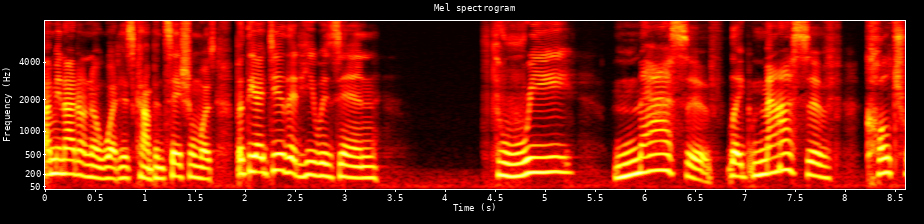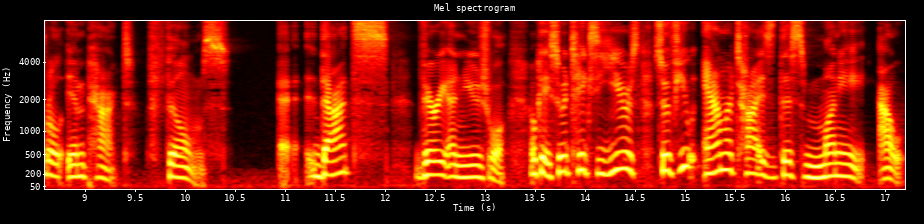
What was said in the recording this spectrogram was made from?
I mean, I don't know what his compensation was, but the idea that he was in three massive, like massive cultural impact films. eh, That's very unusual. Okay, so it takes years. So if you amortize this money out,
